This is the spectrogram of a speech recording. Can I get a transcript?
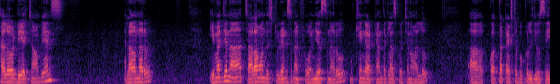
హలో డియర్ ఛాంపియన్స్ ఎలా ఉన్నారు? ఈ మధ్యన చాలామంది స్టూడెంట్స్ నాకు ఫోన్ చేస్తున్నారు. ముఖ్యంగా టెన్త్ క్లాస్కి వచ్చిన వాళ్ళు. కొత్త టెక్స్ట్ బుక్లు చూసి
